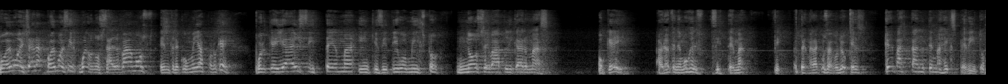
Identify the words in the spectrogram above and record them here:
podemos echar, podemos decir, bueno, nos salvamos, entre comillas, ¿por qué? Porque ya el sistema inquisitivo mixto no se va a aplicar más. Ok, ahora tenemos el sistema penal acusatorio que es, que es bastante más expedito.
